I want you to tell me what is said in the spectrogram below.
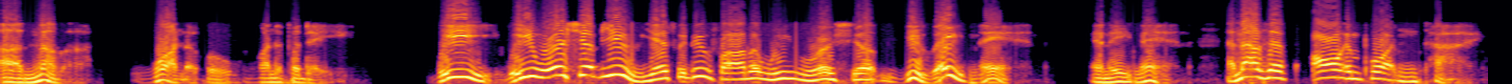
another wonderful, wonderful day. We, we worship you. Yes, we do, Father. We worship you. Amen and amen. And now's that all important time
